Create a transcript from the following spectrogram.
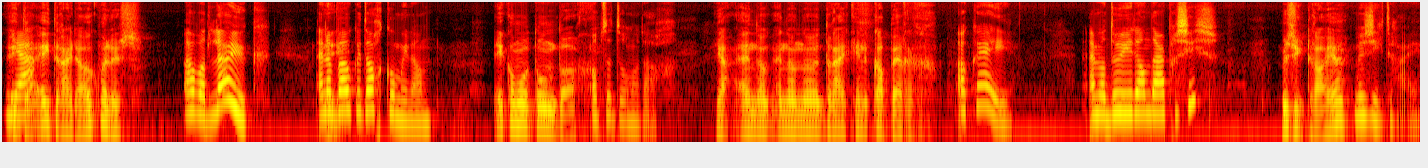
Ik, Ja? dra- ik draai daar ook wel eens. Oh, wat leuk. En op welke dag kom je dan? Ik kom op donderdag. Op de donderdag. Ja, en dan, en dan eh, draai ik in de Kapberg. Oké. En wat doe je dan daar precies? Muziek draaien. Muziek draaien.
